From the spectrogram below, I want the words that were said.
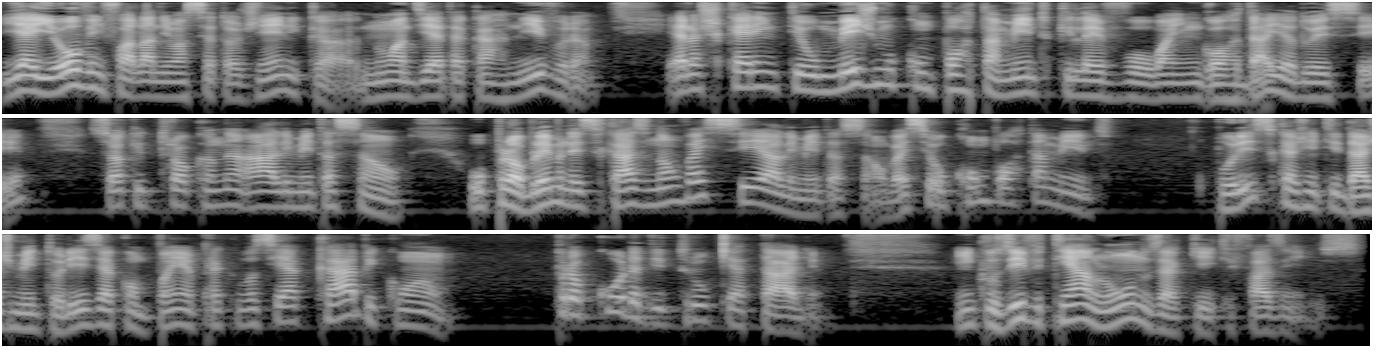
e aí ouvem falar de uma cetogênica, numa dieta carnívora, elas querem ter o mesmo comportamento que levou a engordar e adoecer, só que trocando a alimentação. O problema nesse caso não vai ser a alimentação, vai ser o comportamento. Por isso que a gente dá as mentorias e acompanha para que você acabe com procura de truque e atalho. Inclusive tem alunos aqui que fazem isso,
